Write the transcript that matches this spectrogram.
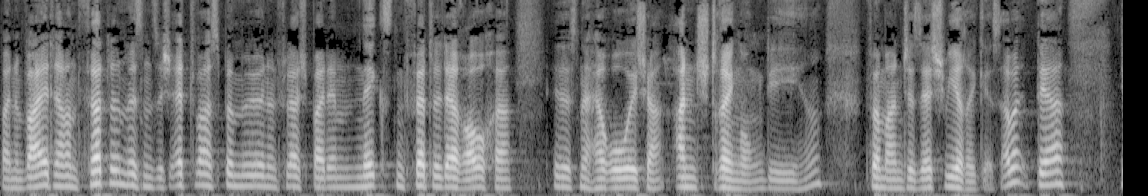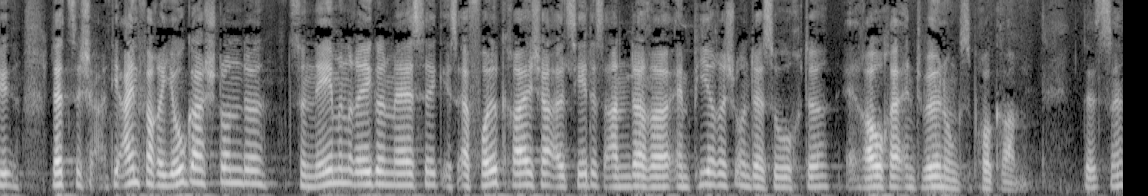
bei einem weiteren Viertel müssen sich etwas bemühen und vielleicht bei dem nächsten Viertel der Raucher ist es eine heroische Anstrengung, die für manche sehr schwierig ist. Aber der, die, letztlich die einfache Yogastunde zu nehmen regelmäßig ist erfolgreicher als jedes andere empirisch untersuchte Raucherentwöhnungsprogramm. Das, äh,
